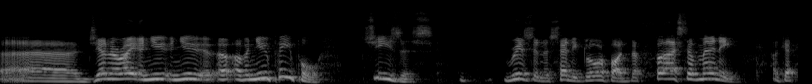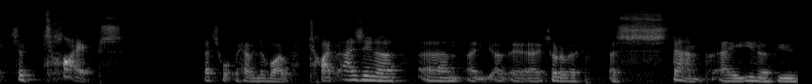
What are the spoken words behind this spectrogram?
uh, generate a new, a new uh, of a new people. Jesus, risen, ascended, glorified, the first of many. Okay, so types. That's what we have in the Bible. Type, as in a, um, a, a, a sort of a, stamp. A you know, if you,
